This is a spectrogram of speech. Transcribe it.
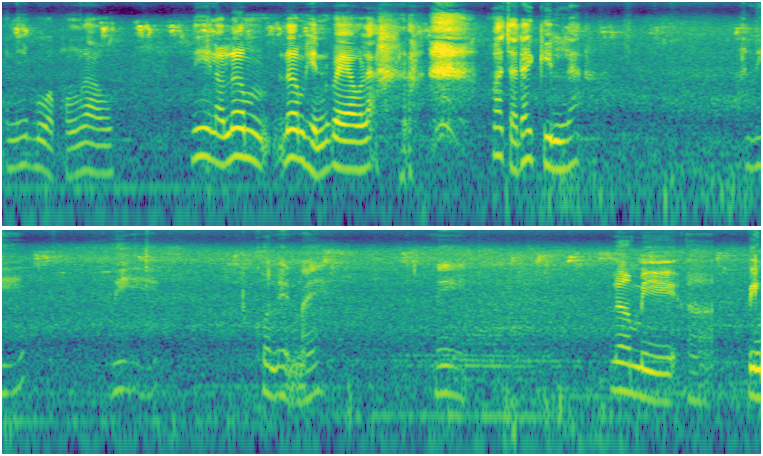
อันนี้บวบของเรา นี่เราเริ่มเริ่มเห็นแววแล้ว ว่าจะได้กินแล้ว อันนี้ นี่คนเห็นไหมนี่ เริ่มมีปิ่ง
